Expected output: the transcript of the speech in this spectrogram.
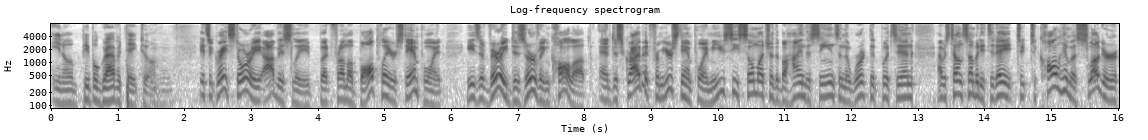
you know people gravitate to him. Mm-hmm. It's a great story, obviously, but from a ball player standpoint, he's a very deserving call up. And describe it from your standpoint. I mean, you see so much of the behind the scenes and the work that puts in. I was telling somebody today to, to call him a slugger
